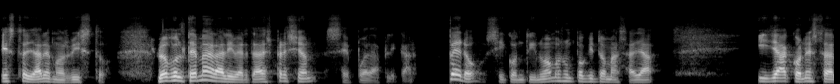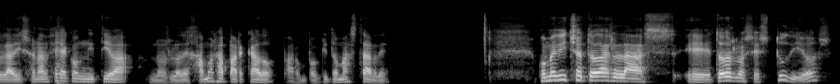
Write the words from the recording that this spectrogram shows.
Esto ya lo hemos visto. Luego el tema de la libertad de expresión se puede aplicar. Pero si continuamos un poquito más allá, y ya con esto de la disonancia cognitiva nos lo dejamos aparcado para un poquito más tarde, como he dicho, todas las, eh, todos los estudios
